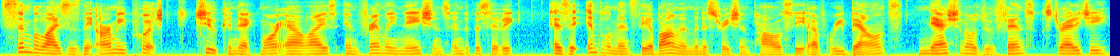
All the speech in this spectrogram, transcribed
Symbolizes the Army push to connect more allies and friendly nations in the Pacific as it implements the Obama administration policy of rebalance national defense strategy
